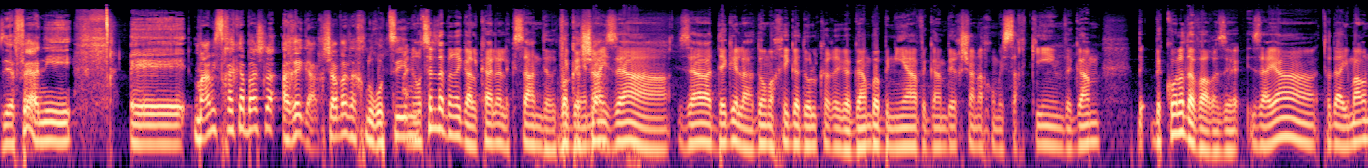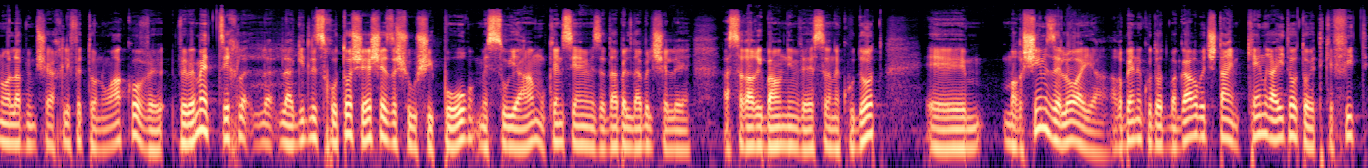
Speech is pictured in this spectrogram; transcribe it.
זה יפה, אני... אה, מה המשחק הבא שלה? אה, רגע, עכשיו אנחנו רוצים... אני רוצה לדבר רגע על קייל אלכסנדר, כי בבקשה. בעיניי זה, ה- זה הדגל האדום הכי גדול כרגע, גם בבנייה וגם באיך שאנחנו משחקים, וגם ב- בכל הדבר הזה. זה היה, אתה יודע, הימרנו עליו שיחליף את אונואקו, ו- ובאמת, צריך להגיד לזכותו שיש איזשהו שיפור מסוים, הוא כן סיים עם איזה double double של עשרה ריבאונדים ועשר נקודות. אה, מרשים זה לא היה, הרבה נקודות ב garbage time, כן ראית אותו התקפית.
